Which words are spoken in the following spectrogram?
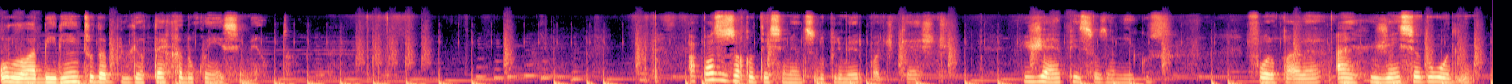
o Labirinto da Biblioteca do Conhecimento. Após os acontecimentos do primeiro podcast, Jep e seus amigos foram para a agência do Olimpo.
